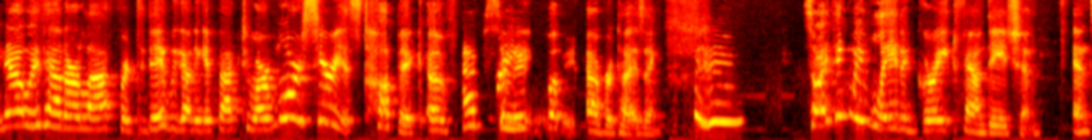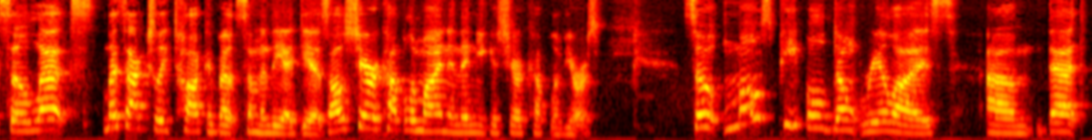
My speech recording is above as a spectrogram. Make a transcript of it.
now we've had our laugh for today. We got to get back to our more serious topic of Absolutely. book advertising. Mm-hmm. so I think we've laid a great foundation. And so let's let's actually talk about some of the ideas. I'll share a couple of mine and then you can share a couple of yours. So most people don't realize um, that,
